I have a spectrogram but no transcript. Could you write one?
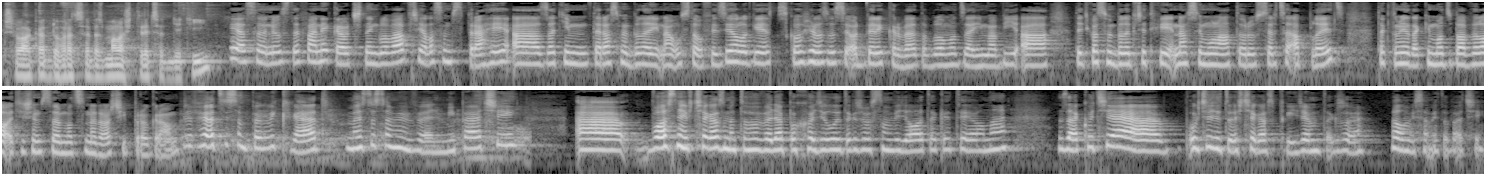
přilákat do Hradce bezmála 40 dětí. Já se jmenuji Stefanie Kraučtenglová, přijela jsem z Prahy a zatím teda jsme byli na ústavu fyziologie, zkoušeli jsme si odběry krve, to bylo moc zajímavé a teď jsme byli před chvíli na simulátoru srdce a plic, tak to mě taky moc bavilo a těším se moc na další program. V Hradci jsem prvýkrát, město se mi veľmi páči. A vlastne včera sme toho veľa pochodili, takže už som videla také tie one zakutia a určite tu ešte raz prídem, takže Velmi se mi to páči.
